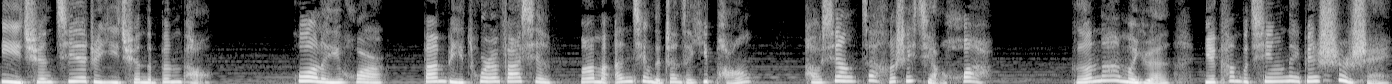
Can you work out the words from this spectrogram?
一圈接着一圈的奔跑。过了一会儿，斑比突然发现妈妈安静地站在一旁，好像在和谁讲话，隔那么远也看不清那边是谁。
